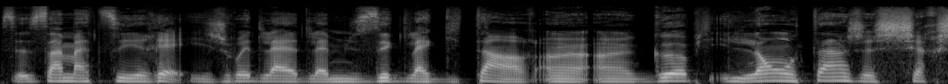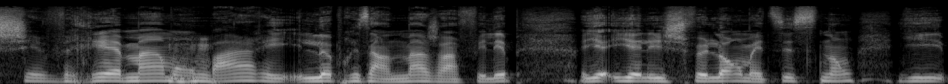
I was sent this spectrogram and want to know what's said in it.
ça, m'attirait. Il jouait de la, de la musique, de la guitare. Un, un gars, puis longtemps, je cherchais vraiment mon père. Et là, présentement, Jean-Philippe, il a, il a les cheveux longs, mais tu sais, sinon, il est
